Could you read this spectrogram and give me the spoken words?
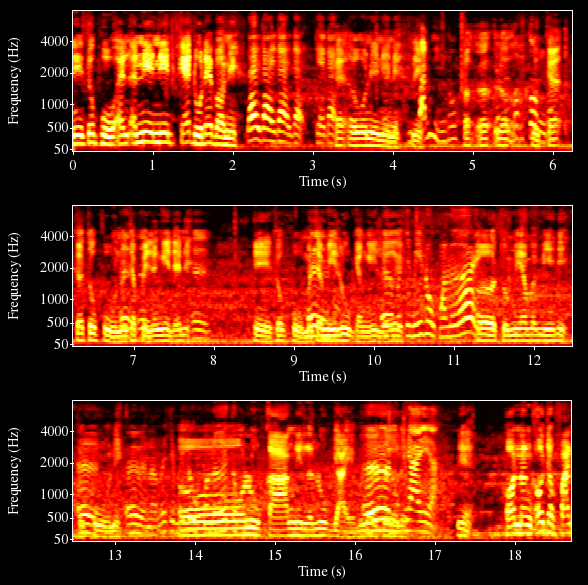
นี่ตัวผู้อันอันนี้นี่แกะดูได้เปล่านี่ได้ได้ได้ได้แกได้แกะเออนี่นี่นี่นี่ฟันถิงดูเออเออแล้วเดี๋ยวไปเบิ่งต้นแกะแกะตัวผู้มันจะเป็นอย่างนี้ได้นี่ เออ นี่ตัวผู้มันเออจะมีลูกอย่างนี้เอเลอย มันจะมีลูกมาเลยเออ ตัวเมียมันมีนี่ตัวผู้นี่เออน่ะมันจะมีโอ้ลูกมาเลยตัวผู้ลูกกลางนี่แล้วลูกใหญ่มันเอเลยอเธอลูเลกยใหญ่อะ เนี่ยตอนนั้นเขาจะฟัน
